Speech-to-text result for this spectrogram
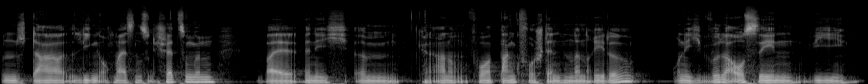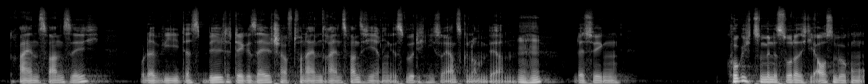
Und da liegen auch meistens so die Schätzungen, weil wenn ich, ähm, keine Ahnung, vor Bankvorständen dann rede und ich würde aussehen wie 23 oder wie das Bild der Gesellschaft von einem 23-Jährigen ist, würde ich nicht so ernst genommen werden. Und deswegen gucke ich zumindest so, dass ich die Außenwirkung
